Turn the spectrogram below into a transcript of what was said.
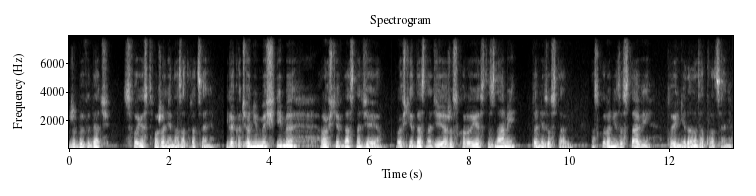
żeby wydać swoje stworzenie na zatracenie. Ilekroć o nim myślimy, rośnie w nas nadzieja. Rośnie w nas nadzieja, że skoro jest z nami, to nie zostawi. A skoro nie zostawi, to i nie da na zatracenie.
